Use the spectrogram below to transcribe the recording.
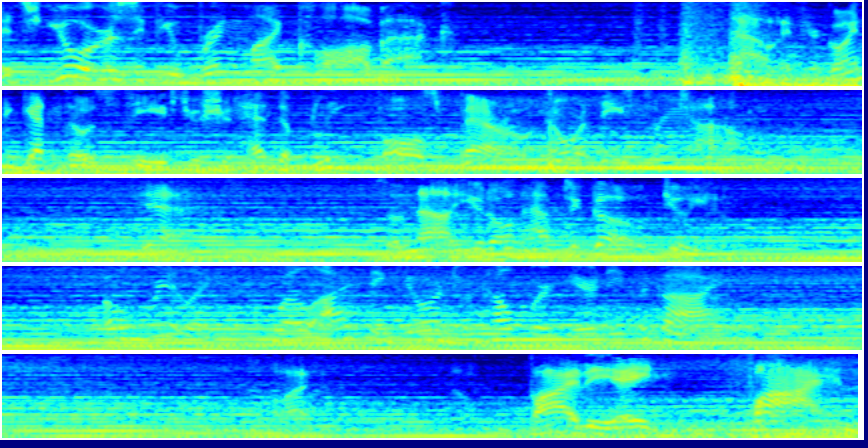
It's yours if you bring my claw back. Now, if you're going to get those thieves, you should head to Bleak Falls Barrow, northeast of town. Yes. So now you don't have to go, do you? Oh, really? Well, I think your new helper here needs a guide. What? By the eight, fine.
